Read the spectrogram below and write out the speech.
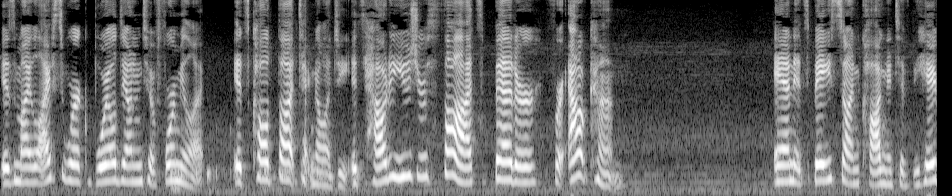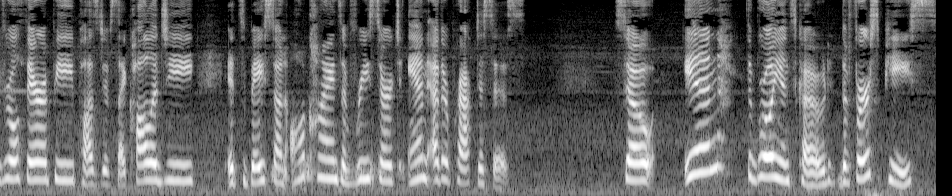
is my life's work boiled down into a formula. It's called thought technology. It's how to use your thoughts better for outcome. And it's based on cognitive behavioral therapy, positive psychology. It's based on all kinds of research and other practices. So, in the Brilliance Code, the first piece,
